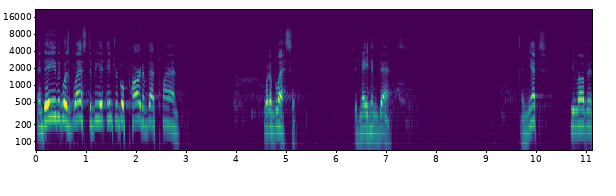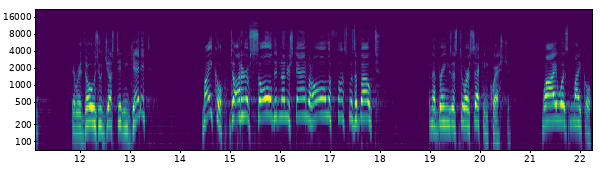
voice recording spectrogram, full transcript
And David was blessed to be an integral part of that plan. What a blessing. It made him dance. And yet, beloved, there were those who just didn't get it. Michal, daughter of Saul, didn't understand what all the fuss was about. And that brings us to our second question Why was Michal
